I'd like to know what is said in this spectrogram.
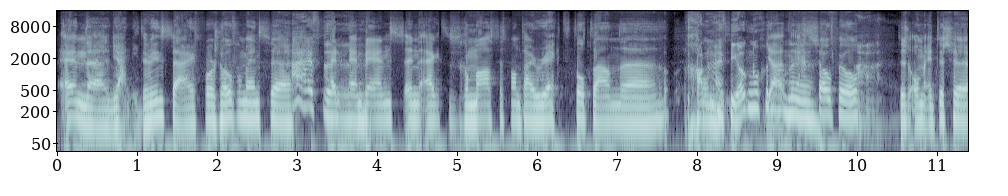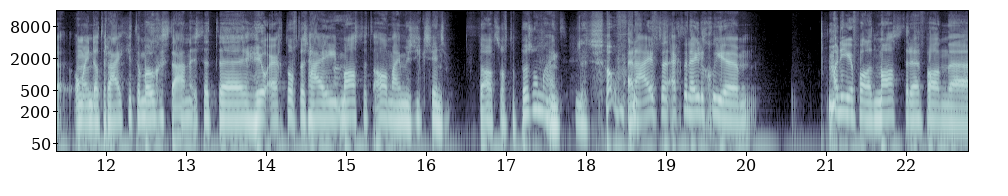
En eh, ja, niet de minste. Hij heeft voor zoveel mensen... Eh, en, en bands en acts gemasterd van direct tot aan... Ghana om- heeft hij ook nog ja, gedaan. eh. echt zoveel. Dus om, intussen, om in dat rijtje te mogen staan is het heel erg tof. Dus hij mastert al mijn muziek sinds Thoughts of the Puzzle Mind. Zo. En hij heeft een, echt een hele goede manier van het masteren van, eh,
